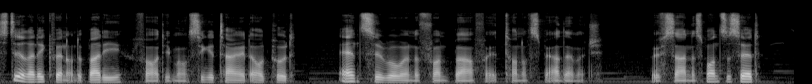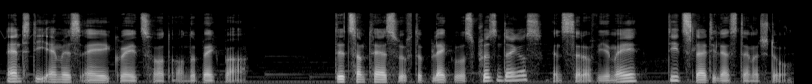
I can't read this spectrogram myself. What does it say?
Still Relequen on the body for the more single target output, and Zero on the front bar for a ton of spare damage, with Zaan as monster set, and the MSA Greatsword on the back bar. Did some tests with the Black Rose Prison Daggers instead of VMA, did slightly less damage though.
